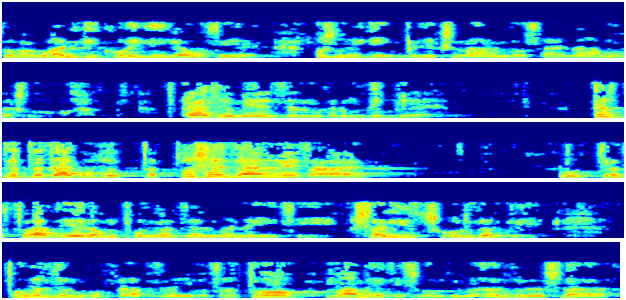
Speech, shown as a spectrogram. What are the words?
तो भगवान की कोई लीला होती है, उसमें एक विलक्षण आनंद होता है, नाम रस होगा ऐसे मेरे जन्म कर्म दिव्य है। इस दिव्यता को जो तत्व से जान लेता है वो त्यक्ता हम पुनर्जन्म नहीं थी। शरीर छोड़ करके पुनर्जन्म को प्राप्त नहीं होता। तो माँ मेरी सोच अर्जुन सह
